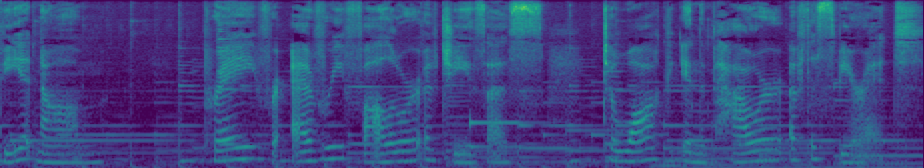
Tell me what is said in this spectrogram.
Vietnam pray for every follower of Jesus to walk in the power of the Spirit.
